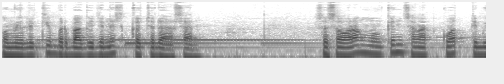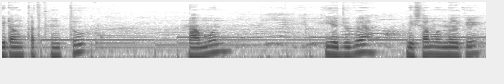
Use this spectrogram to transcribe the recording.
memiliki berbagai jenis kecerdasan. Seseorang mungkin sangat kuat di bidang tertentu, namun ia juga bisa memiliki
